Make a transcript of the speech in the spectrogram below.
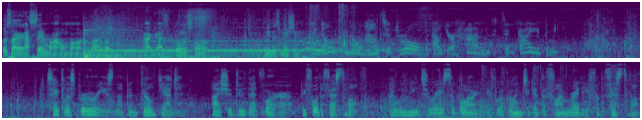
Looks like I got samurai armor on, by the way. All right, guys. A brewing storm. Complete this mission. I don't know how to draw without your hand to guide me. Tekla's brewery has not been built yet. I should do that for her before the festival. I will need to raise the barn if we're going to get the farm ready for the festival.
